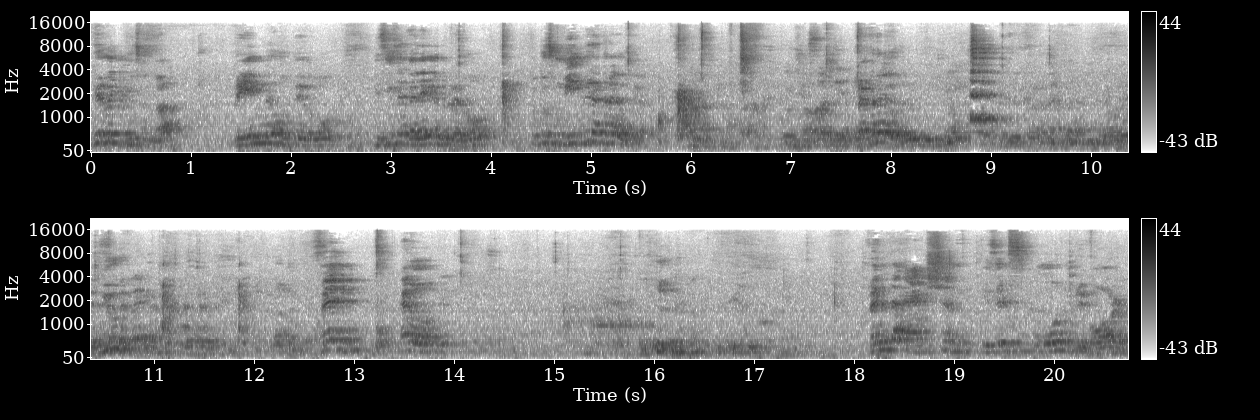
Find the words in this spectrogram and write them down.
फिर मैं पूछूँगा प्रेम में होते हो किसी से गले मिल रहे हो तो कुछ उम्मीद भी रख रहे हो क्या रख रहे हो When? Hello. When the action is its own reward,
